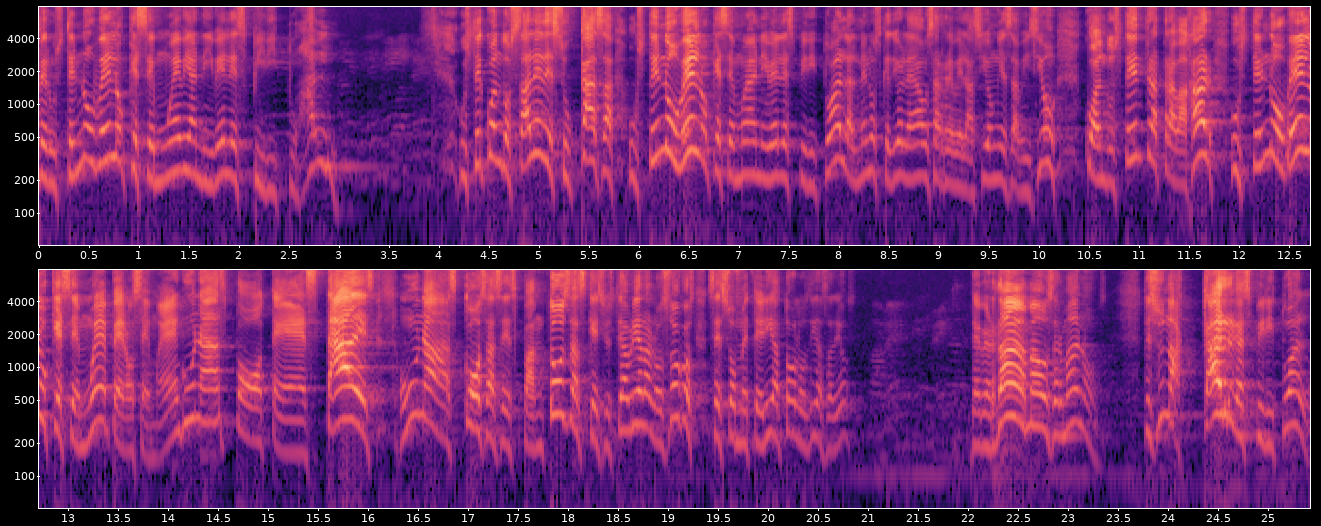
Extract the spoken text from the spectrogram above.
pero usted no ve lo que se mueve a nivel espiritual. Usted cuando sale de su casa, usted no ve lo que se mueve a nivel espiritual, al menos que Dios le ha dado esa revelación y esa visión. Cuando usted entra a trabajar, usted no ve lo que se mueve, pero se mueven unas potestades, unas cosas espantosas que si usted abriera los ojos, se sometería todos los días a Dios. De verdad, amados hermanos. Es una carga espiritual.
